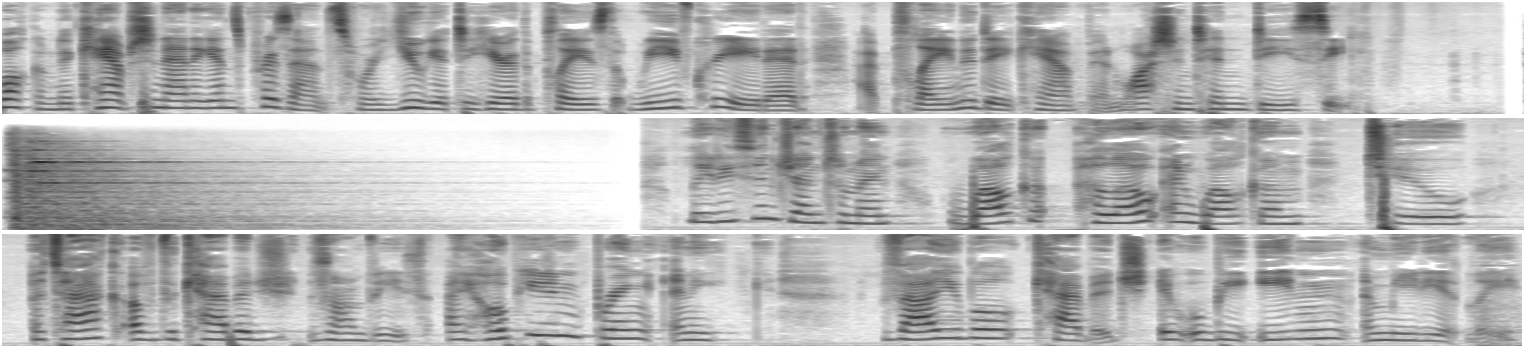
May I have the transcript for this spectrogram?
Welcome to Camp Shenanigans Presents, where you get to hear the plays that we've created at Play in a Day Camp in Washington, D.C. Ladies and gentlemen, welcome, hello and welcome to Attack of the Cabbage Zombies. I hope you didn't bring any valuable cabbage. It will be eaten immediately.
